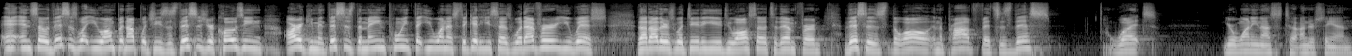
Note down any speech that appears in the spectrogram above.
And, and so this is what you open up with Jesus. This is your closing argument. This is the main point that you want us to get. He says, Whatever you wish that others would do to you, do also to them. For this is the law and the prophets. Is this what you're wanting us to understand,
